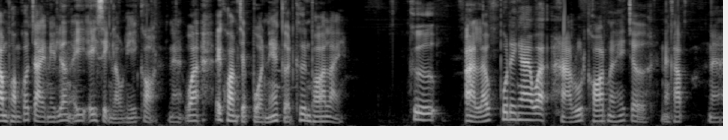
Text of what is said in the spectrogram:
ทำความเข้าใจในเรื่องไอ้ไอ้สิ่งเหล่านี้ก่อนนะว่าไอ้ความเจ็บปวดนี้เกิดขึ้นเพราะอะไร คืออ่านแล้วพูดได้ง่ายว่าหารูทคอร์สมันให้เจอนะครับนะ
